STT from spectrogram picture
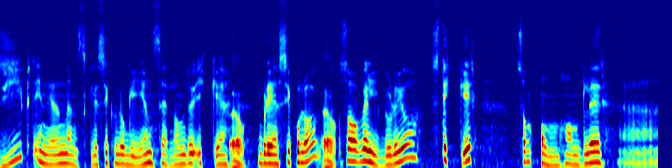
dypt inn i den menneskelige psykologien. Selv om du ikke ja. ble psykolog, ja. så velger du jo stykker som omhandler eh,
